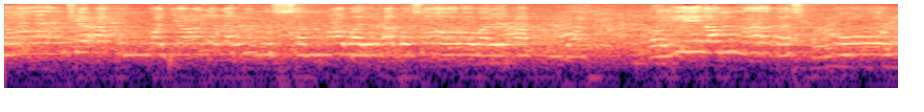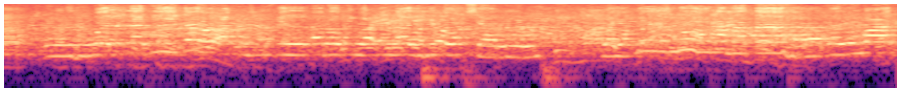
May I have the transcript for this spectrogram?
أنشأكم وجعل السمع والأبصار والأفئدة. قليلا ما تشكرون. وإليه تحشرون ويقولون متى هذا الوعد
